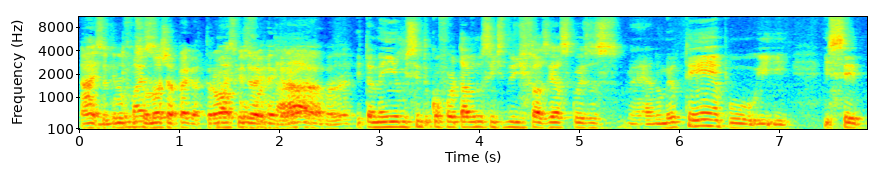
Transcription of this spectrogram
Ah, isso aqui não Muito mais- funcionou, já pega troca e já regrava, né? E também eu me sinto confortável no sentido de fazer as coisas é, no meu tempo e, e ser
